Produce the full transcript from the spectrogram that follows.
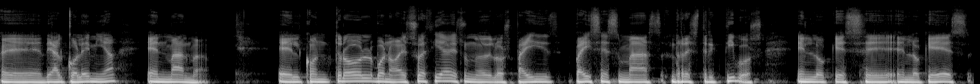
eh, de alcoholemia en Malmö. El control, bueno, Suecia es uno de los país, países más restrictivos en lo que, se, en lo que es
